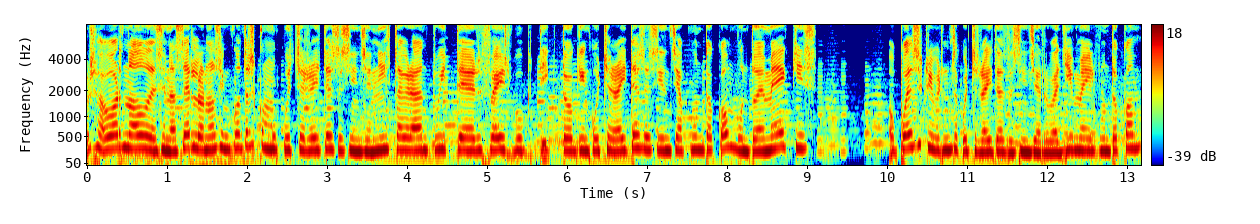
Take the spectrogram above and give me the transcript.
por favor no dudes en hacerlo. Nos encuentras como Cucharaditas de Ciencia en Instagram, Twitter, Facebook, TikTok y en cucharaditasdeciencia.com.mx. O puedes escribirnos a cucharaditasdeciencia.gmail.com.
